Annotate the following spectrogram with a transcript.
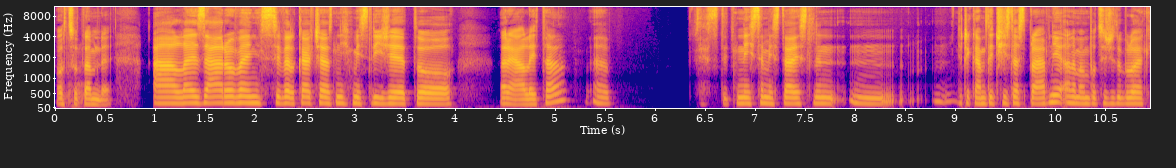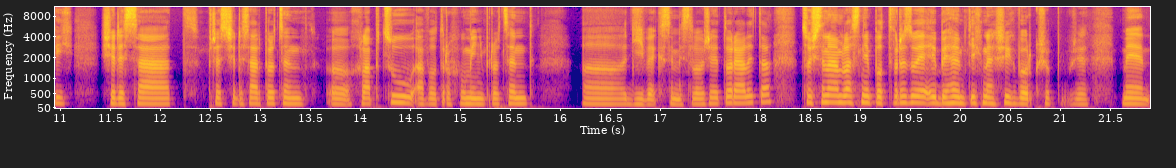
o co tam jde. Ale zároveň si velká část z nich myslí, že je to realita, eh, teď nejsem jistá, jestli mm, říkám ty čísla správně, ale mám pocit, že to bylo jakých 60, přes 60% chlapců a o trochu méně procent uh, dívek si myslelo, že je to realita, což se nám vlastně potvrzuje i během těch našich workshopů, že my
